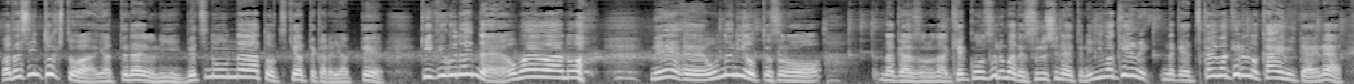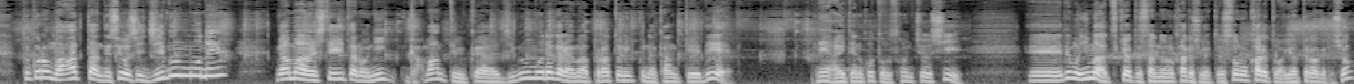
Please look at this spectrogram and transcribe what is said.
私の時とはやってないのに、別の女と付き合ってからやって、結局なんだよ、お前はあの、ね、えー、女によってその、なんかそのな、結婚するまでするしないと言い訳る、なんか使い分けるのかいみたいなところもあったんでしょうし、自分もね、我慢していたのに、我慢っていうか、自分もだからまあプラトニックな関係で、ね、相手のことを尊重し、えー、でも今付き合って3年の彼氏がいて、その彼とはやってるわけでしょ。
